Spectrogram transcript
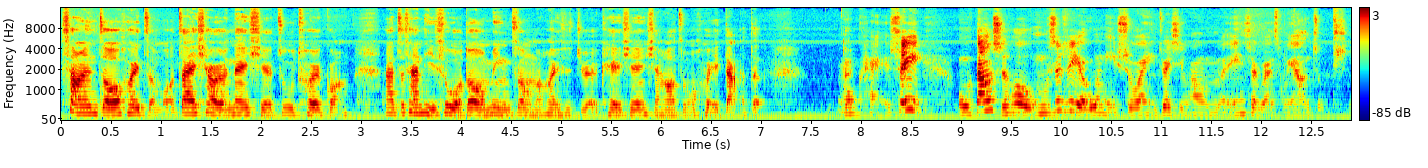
上任之后会怎么在校园内协助推广。那这三题是我都有命中，然后也是觉得可以先想好怎么回答的。OK，所以我当时候我们是不是有问你说你最喜欢我们 Instagram 什么样的主题？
